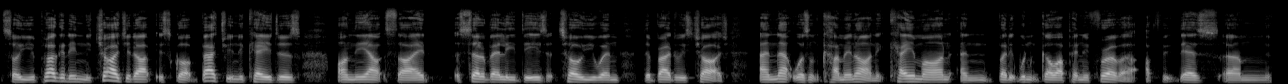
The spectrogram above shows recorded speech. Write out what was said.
So you plug it in, you charge it up, it's got battery indicators on the outside, a set of LEDs that tell you when the battery's charged. And that wasn't coming on. It came on, and but it wouldn't go up any further. I think there's um,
